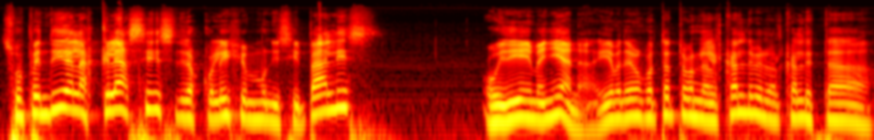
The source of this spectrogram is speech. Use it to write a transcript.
Suspendidas las clases de los colegios municipales hoy día y mañana. Iba a tener un contacto con el alcalde, pero el alcalde está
